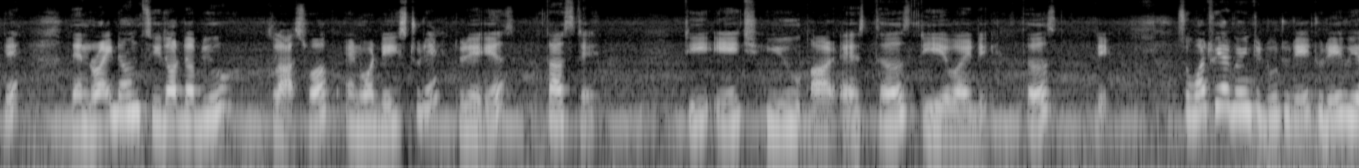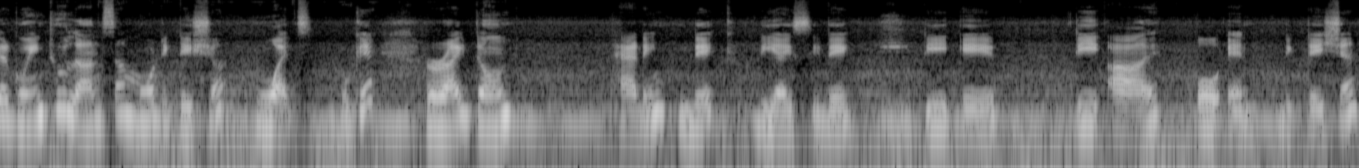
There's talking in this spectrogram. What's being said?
okay? Then write down c.w classwork. And what day is today? Today is Thursday. T H U R S Thursday day. Thursday. So what we are going to do today? Today we are going to learn some more dictation words. Okay. Write down heading Dick D I C Dick T A T I O N dictation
